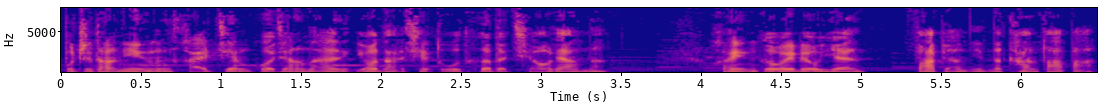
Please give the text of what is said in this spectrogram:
不知道您还见过江南有哪些独特的桥梁呢？欢迎各位留言发表您的看法吧。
